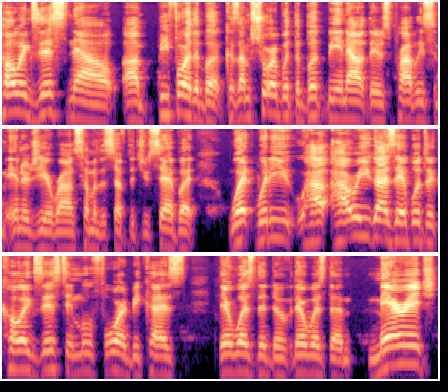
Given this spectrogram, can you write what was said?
coexist now um, before the book? Because I'm sure with the book being out, there's probably some energy around some of the stuff that you said. But what what do you how how are you guys able to coexist and move forward? Because there was the there was the marriage,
